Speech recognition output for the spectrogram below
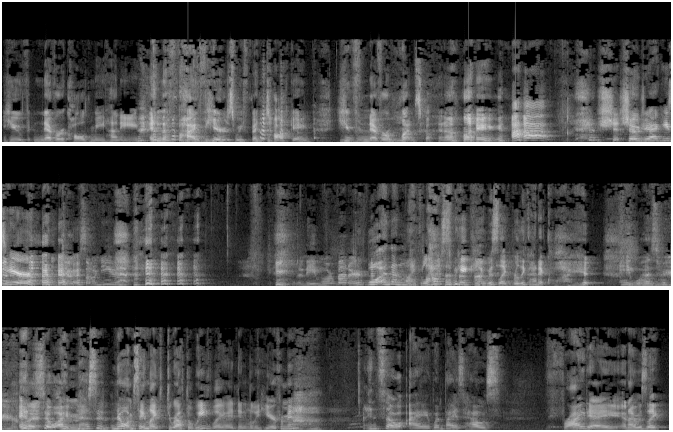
you've never called me honey in the five years we've been talking. You've never once called. And I'm like, ha, shit show Jackie's here. Joke's on you. You're gonna need more butter. well, and then like last week, he was like really kind of quiet. He was very quiet. And so I messaged, no, I'm saying like throughout the week, like I didn't really hear from him. And so I went by his house Friday and I was like,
